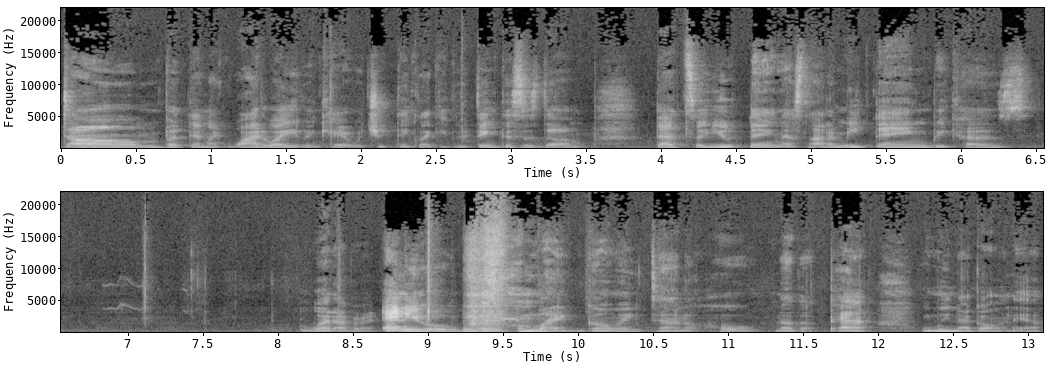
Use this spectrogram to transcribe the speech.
dumb?" But then, like, why do I even care what you think? Like, if you think this is dumb, that's a you thing. That's not a me thing because whatever. Anywho, I'm like going down a whole nother path when we not going there.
